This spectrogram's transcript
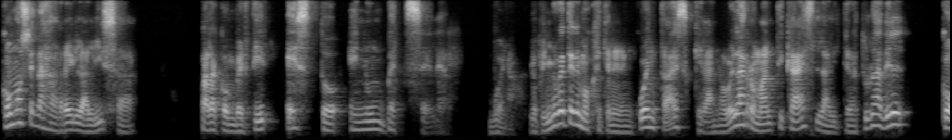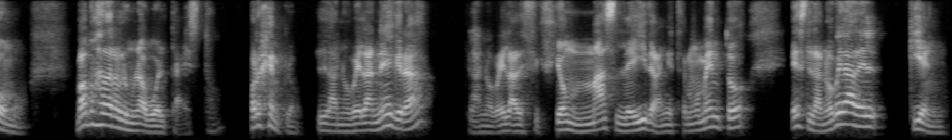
¿cómo se las arregla Lisa para convertir esto en un bestseller? Bueno, lo primero que tenemos que tener en cuenta es que la novela romántica es la literatura del cómo. Vamos a darle una vuelta a esto. Por ejemplo, la novela negra la novela de ficción más leída en este momento, es la novela del quién.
